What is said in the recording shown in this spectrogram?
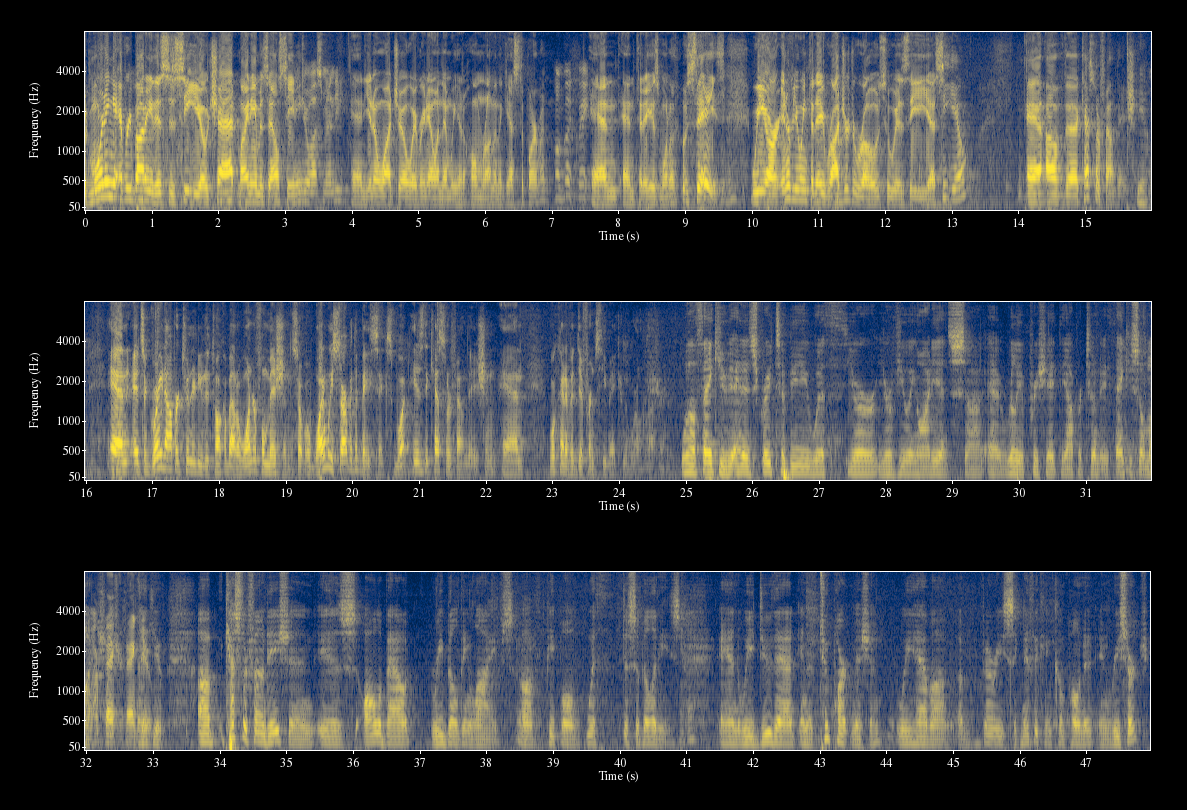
Good morning, everybody. This is CEO Chat. My name is Al Cini. Joe Osmendi? And you know what, Joe? Every now and then we hit a home run in the guest department. Oh, good, great. And, and today is one of those days. We are interviewing today Rodger DeRose, who is the uh, CEO uh, of the Kessler Foundation. Yeah. And it's a great opportunity to talk about a wonderful mission. So why don't we start with the basics? What is the Kessler Foundation and what kind of a difference do you make in the world, Rodger? Well, thank you, and it's great to be with your your viewing audience. Uh, I really appreciate the opportunity. Thank you so much. our Thank- pleasure. Thank you. Thank you. Uh, Kessler Foundation is all about rebuilding lives of people with disabilities. And we do that in a two part mission. We have a, a very significant component in research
